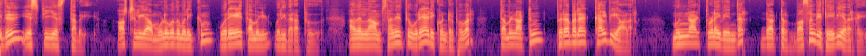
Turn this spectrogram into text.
இது எஸ்பிஎஸ் தமிழ். ஆஸ்திரேலியா முழுவதும் ஒலிக்கும் ஒரே தமிழ் ஒலிபரப்பு. அதில் நாம் சந்தித்து உரையாடிக் கொண்டிருப்பவர் தமிழ்நாட்டின் பிரபல கல்வியாளர் முன்னாள் துணைவேந்தர் டாக்டர் வசந்தி தேவி அவர்கள்.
